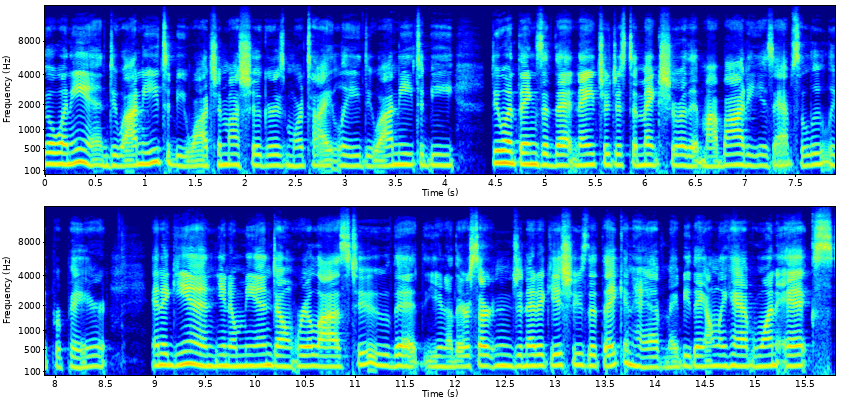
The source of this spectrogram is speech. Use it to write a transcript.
going in? Do i need to be watching my sugars more tightly? Do i need to be doing things of that nature just to make sure that my body is absolutely prepared and again, you know, men don't realize too that, you know, there are certain genetic issues that they can have. Maybe they only have one X,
